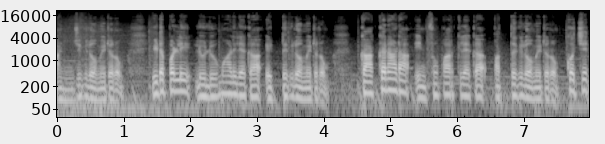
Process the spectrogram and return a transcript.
അഞ്ച് കിലോമീറ്ററും ഇടപ്പള്ളി ലുലുമാളിലേക്ക് എട്ട് കിലോമീറ്ററും കാക്കനാട ഇൻഫോ പാർക്കിലേക്ക് പത്ത് കിലോമീറ്ററും കൊച്ചിൻ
